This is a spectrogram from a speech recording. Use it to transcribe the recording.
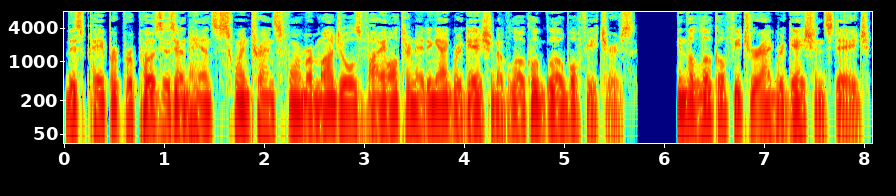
this paper proposes enhanced SWIN transformer modules via alternating aggregation of local global features. In the local feature aggregation stage,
